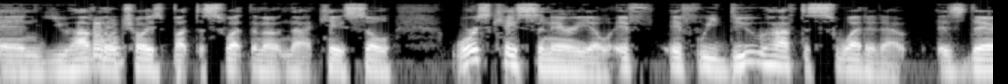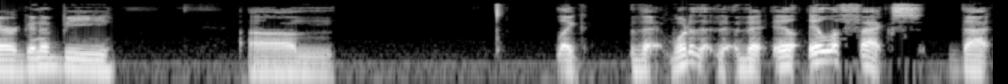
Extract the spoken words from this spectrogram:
and you have no mm-hmm. choice but to sweat them out in that case. So worst case scenario, if if we do have to sweat it out, is there going to be um, like the what are the, the ill, Ill effects that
